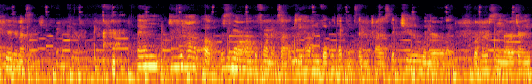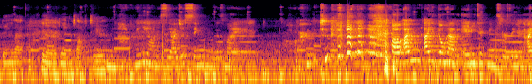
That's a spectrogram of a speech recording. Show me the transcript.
hear your message. Thank you. And do you have, oh, this is more on a performance side. Do you have any vocal techniques that you try to stick to when you're like rehearsing, or is there anything that, you know, like even talk to you? Not really, honestly. I just sing with my heart. um, I'm, I don't have any techniques for singing. I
